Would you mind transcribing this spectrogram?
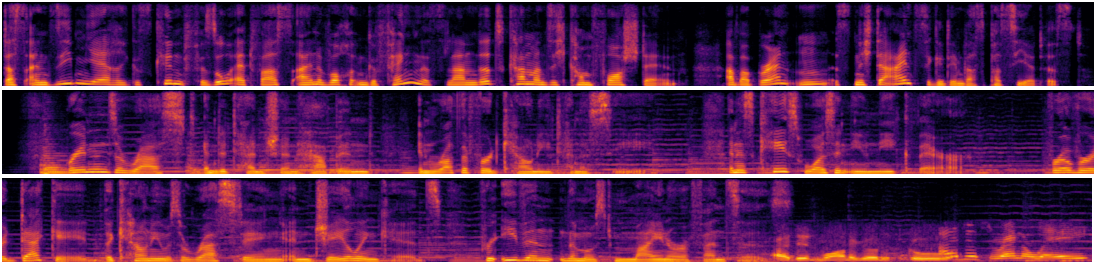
Dass ein siebenjähriges Kind für so etwas eine Woche im Gefängnis landet, kann man sich kaum vorstellen. Aber Brandon ist nicht der Einzige, dem das passiert ist. Brandon's arrest and detention happened in Rutherford County, Tennessee. And his case wasn't unique there. For over a decade, the county was arresting and jailing kids for even the most minor offenses. I didn't want to go to school. I just ran away.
